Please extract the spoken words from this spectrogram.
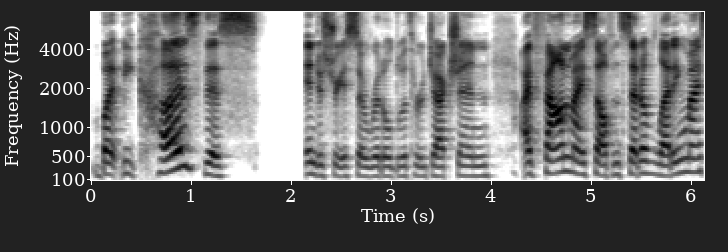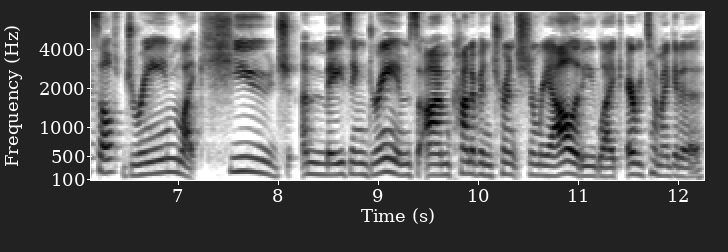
but because this industry is so riddled with rejection i've found myself instead of letting myself dream like huge amazing dreams i'm kind of entrenched in reality like every time i get a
